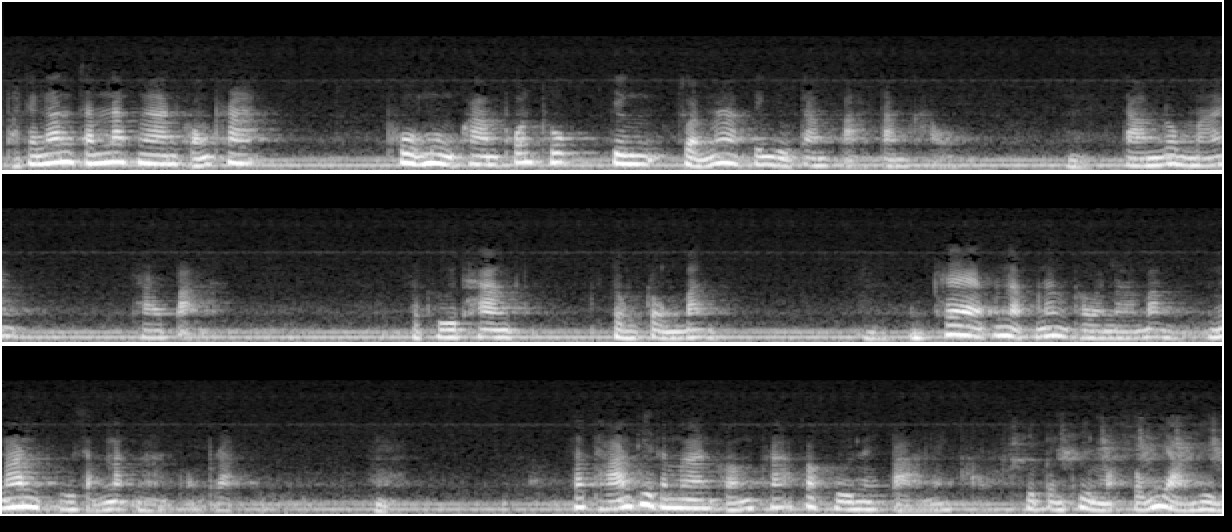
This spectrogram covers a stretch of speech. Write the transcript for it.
เพราะฉะนั้นสำนักงานของพระผู้มุ่งความพ้นทุกข์จึงส่วนมากจึงอยู่ตามป่าตามเขา ตามร่มไม้ชายป่า ก็คือทางตรงๆบ้าง แค่สำหรับนั่งภาวนาบ้าง นั่นคือสำนักงานของพระ สถานที่ทำงานของพระก็คือในป่าในเขา คือเป็นที่เหมาะสมอย่างยิ่ง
